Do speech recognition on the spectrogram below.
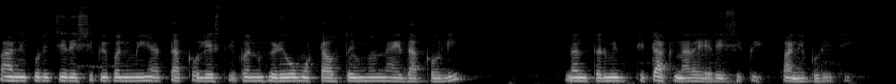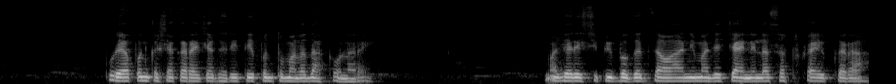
पाणीपुरीची रेसिपी पण मी ह्यात दाखवली असती पण व्हिडिओ मोठा होतोय म्हणून नाही दाखवली. नंतर मी ती टाकणार आहे रेसिपी पाणीपुरीची. पुऱ्या पण कशा करायच्या घरी ते पण तुम्हाला दाखवणार आहे. माझ्या रेसिपी बघत जावा आणि माझ्या चॅनेलला सबस्क्राईब करा.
